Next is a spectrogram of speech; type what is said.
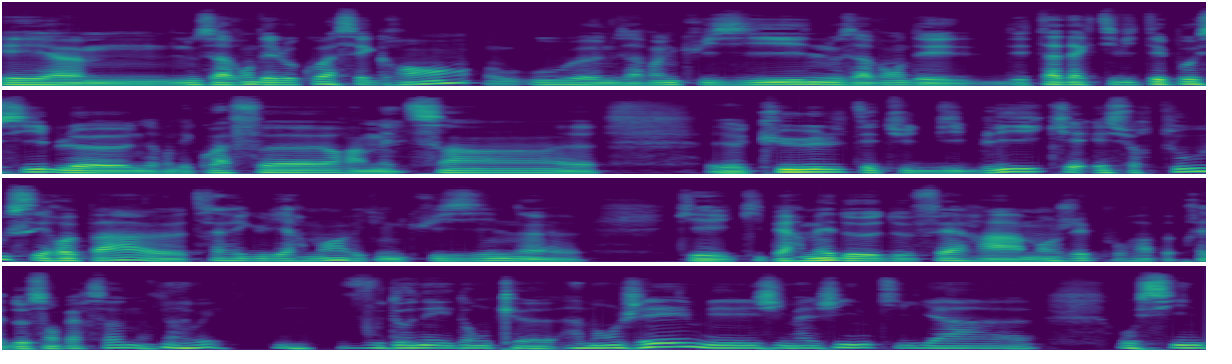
et euh, nous avons des locaux assez grands où euh, nous avons une cuisine, nous avons des, tas d'activités possibles. Nous avons des coiffeurs, un médecin, euh, culte, études bibliques et surtout ces repas très régulièrement avec une cuisine qui, permet de, faire à manger pour à peu près 200 personnes. Ah oui. Mmh. Vous donnez donc à manger, mais j'imagine qu'il y a aussi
